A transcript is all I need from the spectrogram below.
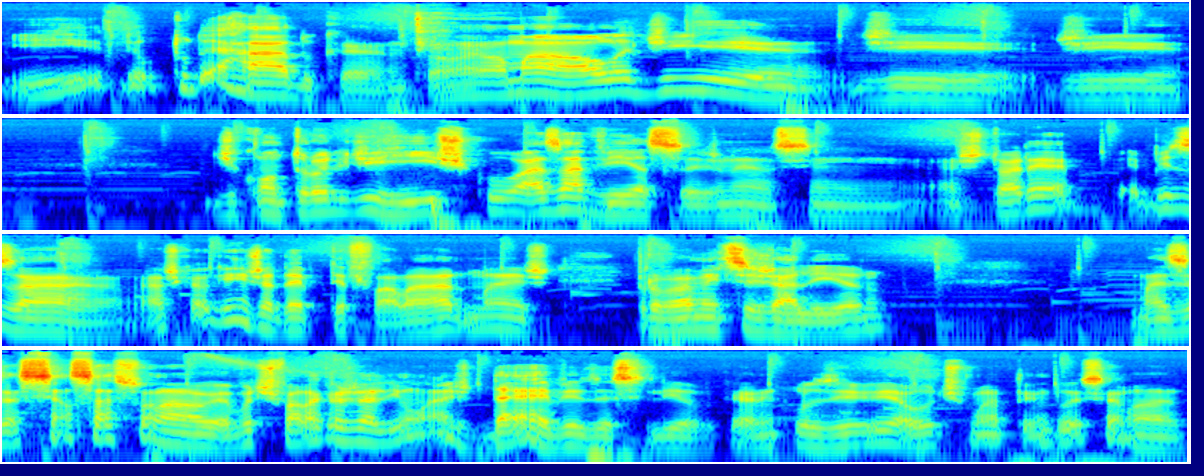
E deu tudo errado, cara. Então é uma aula de, de, de, de controle de risco às avessas, né? Assim, a história é, é bizarra. Acho que alguém já deve ter falado, mas provavelmente vocês já leram. Mas é sensacional. Eu vou te falar que eu já li umas 10 vezes esse livro, cara. Inclusive a última tem duas semanas.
